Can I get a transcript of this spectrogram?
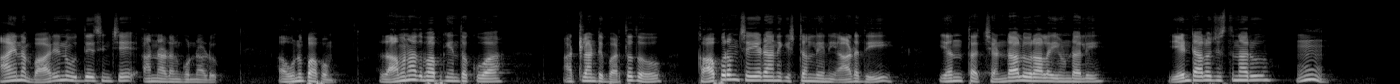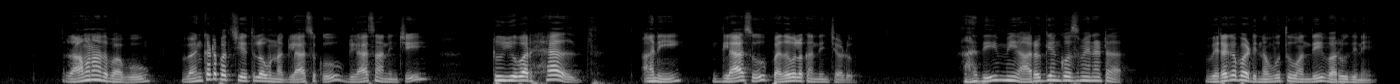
ఆయన భార్యను ఉద్దేశించే అన్నాడనుకున్నాడు. అవును పాపం. రామనాథబాబుకి ఏం తక్కువ? అట్లాంటి భర్తతో కాపురం చేయడానికి ఇష్టం లేని ఆడది ఎంత చండాలురాలై ఉండాలి? ఏంటి ఆలోచిస్తున్నారు? రామనాథబాబు వెంకటపతి చేతిలో ఉన్న గ్లాసుకు గ్లాస్ ఆనించి టు యువర్ హెల్త్ అని గ్లాసు పెదవులకు అందించాడు. అది మీ ఆరోగ్యం కోసమేనట. విరగబడి నవ్వుతూ అంది వరుదిని.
